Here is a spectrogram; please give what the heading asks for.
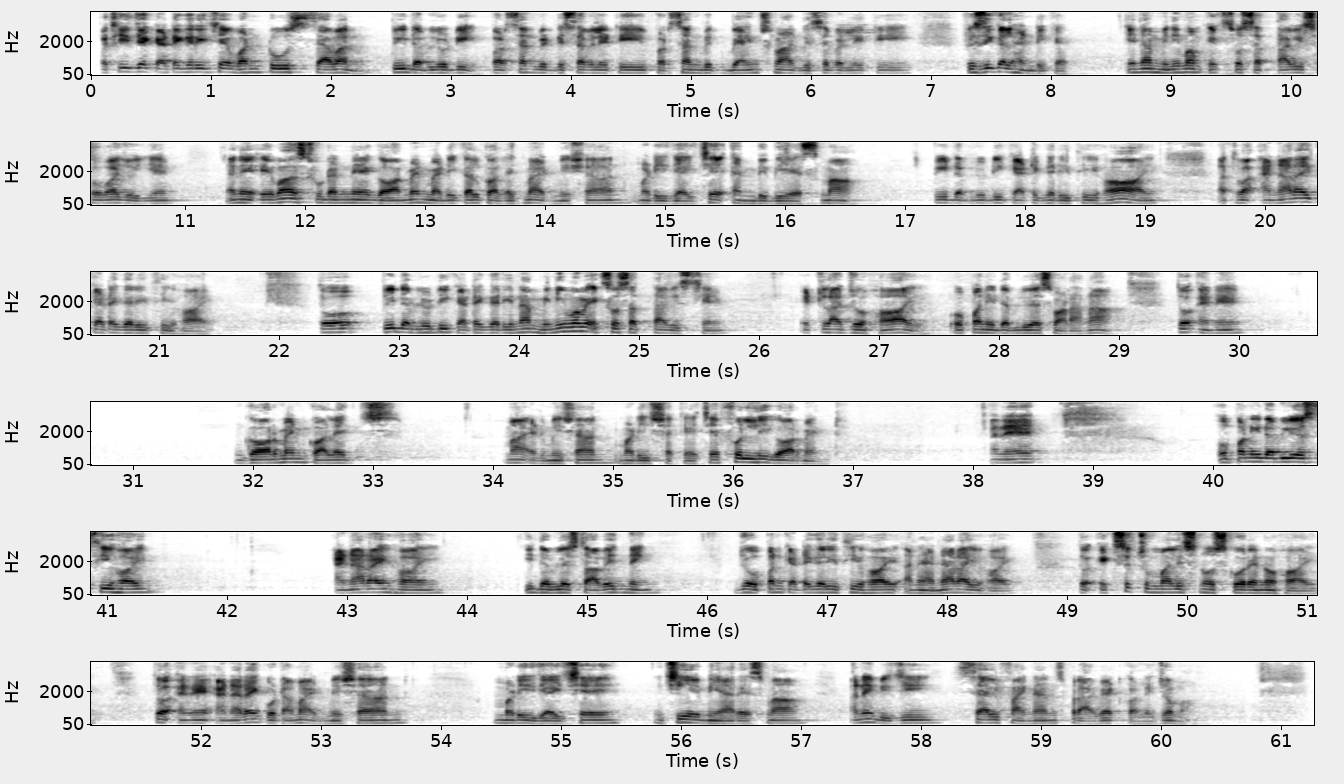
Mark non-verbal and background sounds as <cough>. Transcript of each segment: પછી જે કેટેગરી છે one, two, seven, PWD, person with disability, person with benchmark disability, physical handicap. એના મિનિમમ એકસો સત્તાવીસ હોવા જોઈએ અને એવા સ્ટુડન્ટને ગવર્મેન્ટ મેડિકલ કોલેજમાં એડમિશન મળી જાય છે એમબીબીએસમાં. પીડબ્લ્યુડી કેટેગરીથી હોય અથવા એનઆરઆઈ કેટેગરીથી હોય. તો પીડબ્લ્યુડી કેટેગરીના મિનિમમ એકસો સત્તાવીસ છે. એટલા જો હોય ઓપન ઈડબ્લ્યુએસ વાળાના તો એને ગવર્મેન્ટ કોલેજમાં એડમિશન મળી શકે છે, ફૂલ્લી ગવર્મેન્ટ. અને ઓપન ઈડબ્લ્યુએસથી હોય એનઆરઆઈ હોય ઈડબ્લ્યુએસ તો આવે જ નહીં. જો ઓપન કેટેગરીથી હોય અને એનઆરઆઈ હોય, તો એકસો ચુમ્માલીસનો સ્કોર એનો હોય, તો એને એનઆરઆઈ કોટામાં એડમિશન મળી જાય છે જીએમઈઆરએસમાં અને બીજી સેલ્ફ ફાઇનાન્સ પ્રાઇવેટ કોલેજોમાં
